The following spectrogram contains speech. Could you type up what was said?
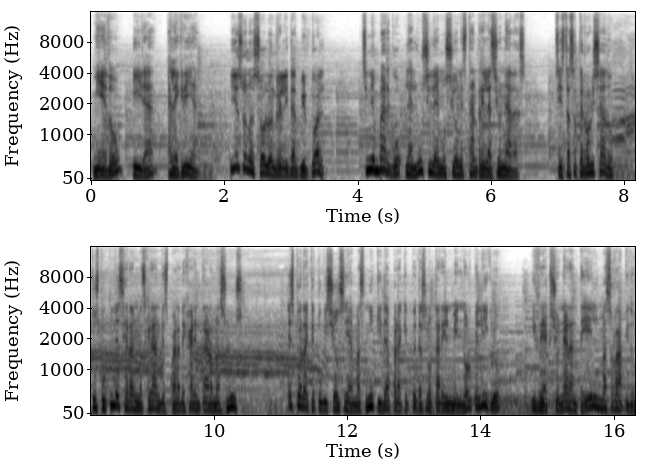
Miedo, ira, alegría. Y eso no es solo en realidad virtual. Sin embargo, la luz y la emoción están relacionadas. Si estás aterrorizado, tus pupilas se harán más grandes para dejar entrar más luz. Esto hará que tu visión sea más nítida para que puedas notar el menor peligro y reaccionar ante él más rápido.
